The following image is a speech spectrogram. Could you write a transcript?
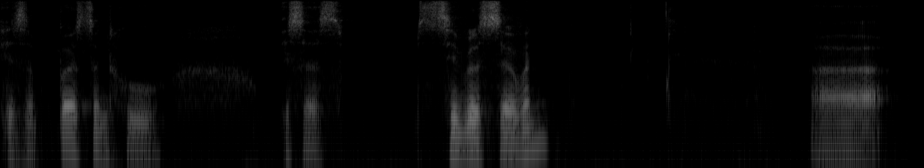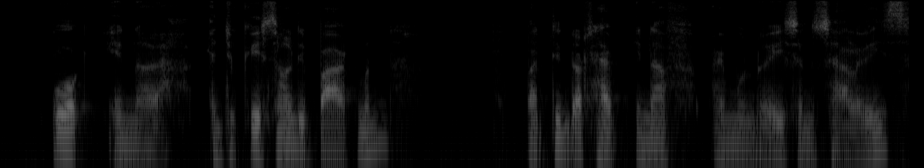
is a person who is a civil servant, uh, work in a educational department, but did not have enough remuneration salaries,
